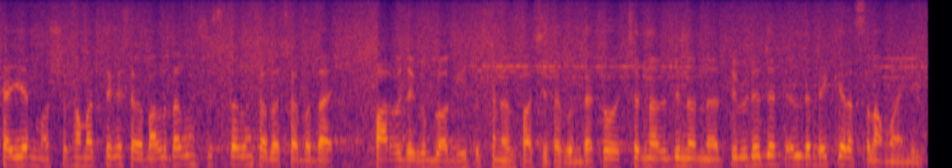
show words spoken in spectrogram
সাইয়ান মৎস্য খামার থেকে সবাই ভালো থাকুন, সুস্থ থাকুন, সদা পারবে ব্লগ, ইউটিউব চ্যানেল, পাশে থাকুন। দেখো হচ্ছে নারদিন নতুন ভিডিওতে। টেলটা দেখে আসসালামু আলাইকুম।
